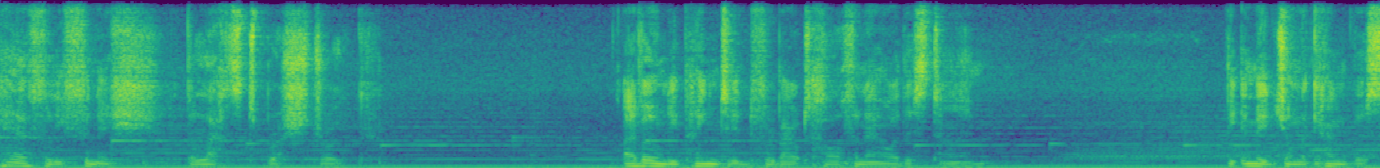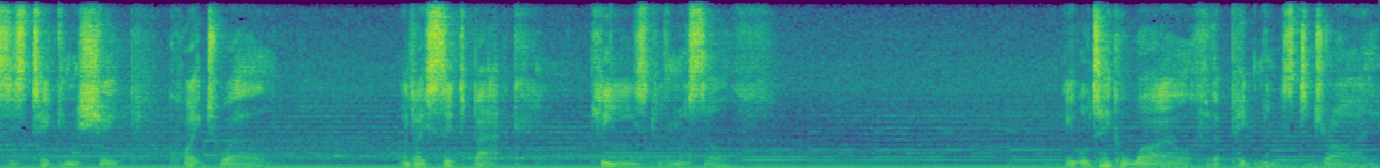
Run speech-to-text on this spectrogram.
Carefully finish the last brushstroke. I've only painted for about half an hour this time. The image on the canvas is taking shape quite well, and I sit back, pleased with myself. It will take a while for the pigments to dry,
